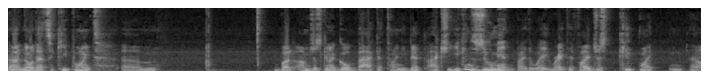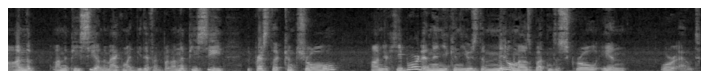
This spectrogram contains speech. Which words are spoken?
Uh, no, that's a key point. Um, but I'm just going to go back a tiny bit. Actually, you can zoom in, by the way, right? If I just keep my uh, on the on the PC, on the Mac might be different, but on the PC, you press the Control on your keyboard, and then you can use the middle mouse button to scroll in or out,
